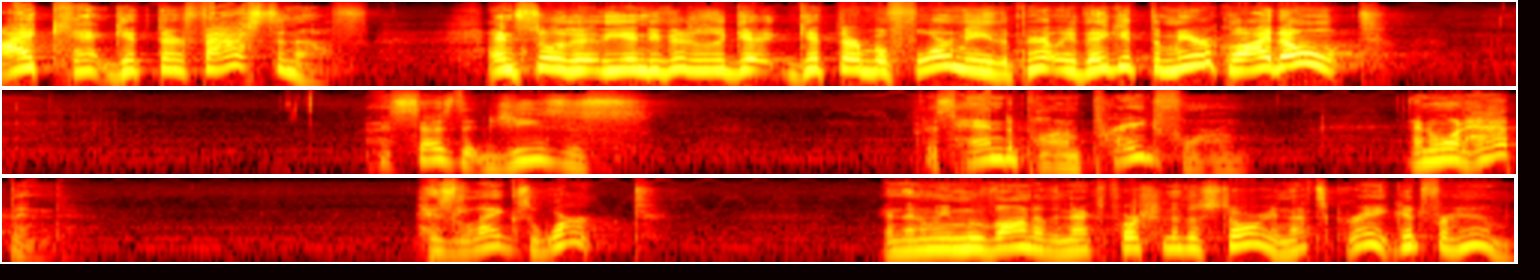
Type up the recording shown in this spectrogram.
I can't get there fast enough. And so the, the individuals get, get there before me, apparently they get the miracle. I don't. And it says that Jesus put his hand upon him, prayed for him. And what happened? his legs worked. And then we move on to the next portion of the story, and that's great. Good for him.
